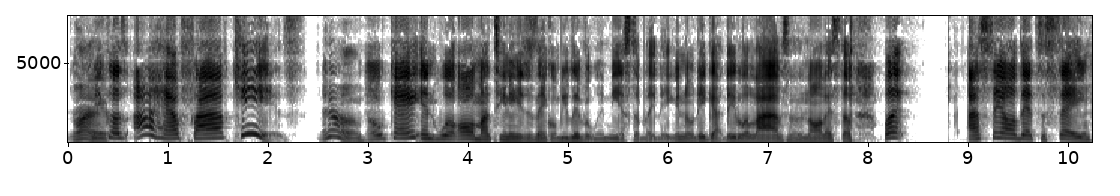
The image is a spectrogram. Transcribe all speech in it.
Right. because I have five kids. yeah. Okay. And well, all my teenagers ain't gonna be living with me and stuff like that. You know, they got their little lives and all that stuff. But I say all that to say,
